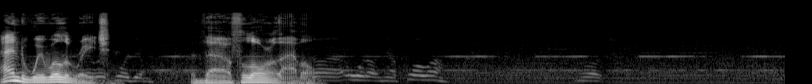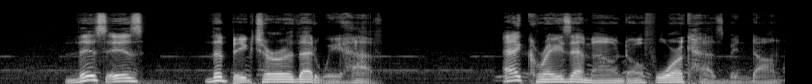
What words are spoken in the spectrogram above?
and we will reach the floor level. This is the picture that we have. A crazy amount of work has been done.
